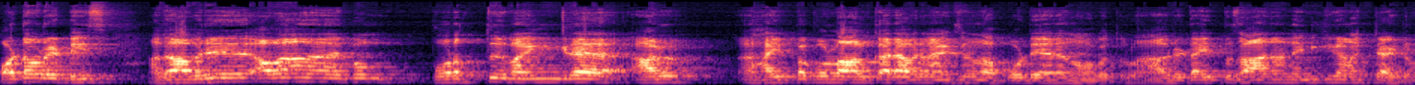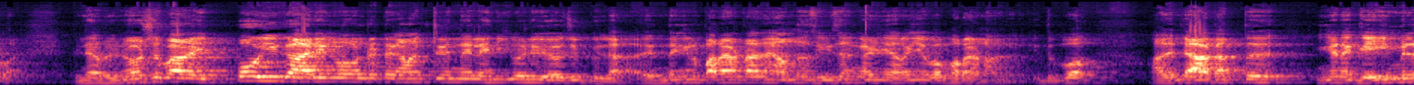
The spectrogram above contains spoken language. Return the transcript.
വാട്ട് എവർ ഇറ്റ് ഈസ് അത് അവർ അവ ഇപ്പം പുറത്ത് ഭയങ്കര ആൾ ഹൈപ്പൊക്കെ ഉള്ള ആൾക്കാർ അവരെ മാക്സിമം സപ്പോർട്ട് ചെയ്യാനേ നോക്കത്തുള്ളൂ. ആ ഒരു ടൈപ്പ് സാധനമാണ് എനിക്ക് കണക്റ്റ് ആയിട്ടുള്ളത്. പിന്നെ റിനോഷ് ഇപ്പോൾ ഈ കാര്യങ്ങൾ കൊണ്ടിട്ട് കണക്ട് ചെയ്യുന്നതിൽ എനിക്ക് വലിയ യോജിപ്പില്ല. എന്തെങ്കിലും പറയണ്ടായിരുന്നെങ്കിൽ അന്ന് സീസൺ കഴിഞ്ഞ് ഇറങ്ങിയപ്പോൾ പറയണമെന്ന് ഇതിപ്പോൾ അതിന്റെ അകത്ത് ഇങ്ങനെ ഗെയിമിൽ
